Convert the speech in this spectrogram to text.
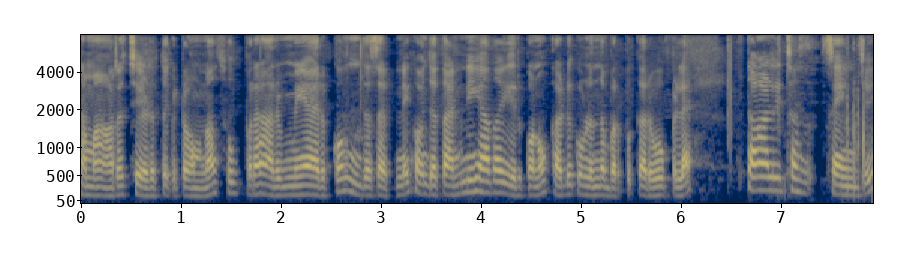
நம்ம அரைச்சி எடுத்துக்கிட்டோம்னா சூப்பராக அருமையாக இருக்கும். இந்த சட்னி கொஞ்சம் தண்ணியாக தான் இருக்கணும். கடுகு உளுந்தம் பருப்பு கருவேப்பிலை தாளிச்சம் செஞ்சு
